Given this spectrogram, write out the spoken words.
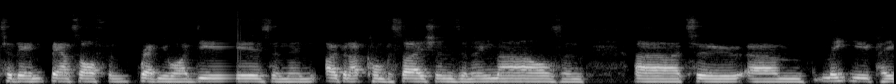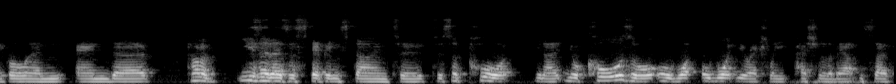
to then bounce off and grab new ideas and then open up conversations and emails and uh, to um, meet new people and and uh, kind of use it as a stepping stone to to support you know your cause or, or what or what you're actually passionate about. And so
